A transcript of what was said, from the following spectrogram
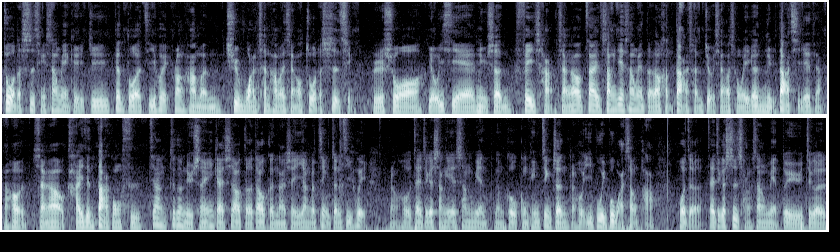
做的事情上面给予更多的机会，让她们去完成她们想要做的事情。比如说，有一些女生非常想要在商业上面得到很大成就，想要成为一个女大企业家，然后想要开一间大公司，这样这个女生应该是要得到跟男生一样的竞争机会，然后在这个商业上面能够公平竞争，然后一步一步往上爬，或者在这个市场上面对于这个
